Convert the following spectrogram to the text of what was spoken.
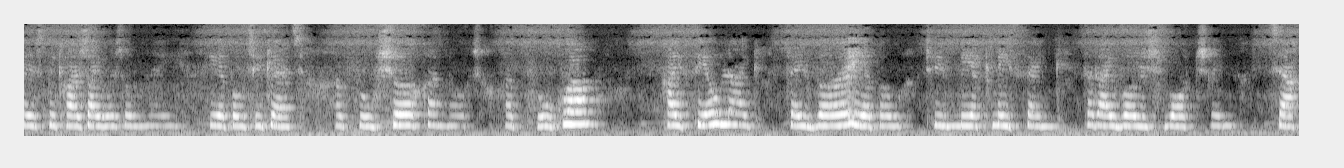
is because I was only able to get a brochure and not a program. I feel like they were able to make me think that I was watching Jack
